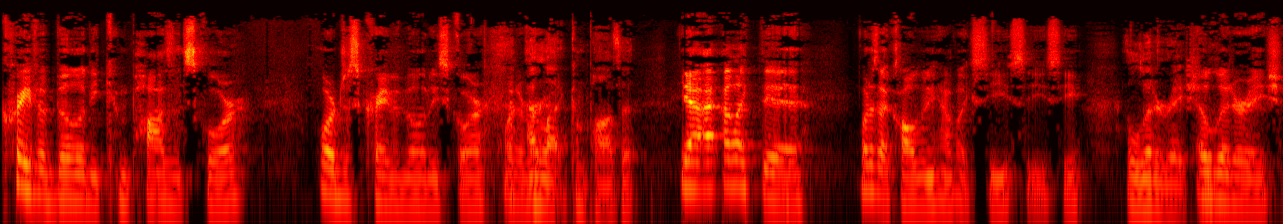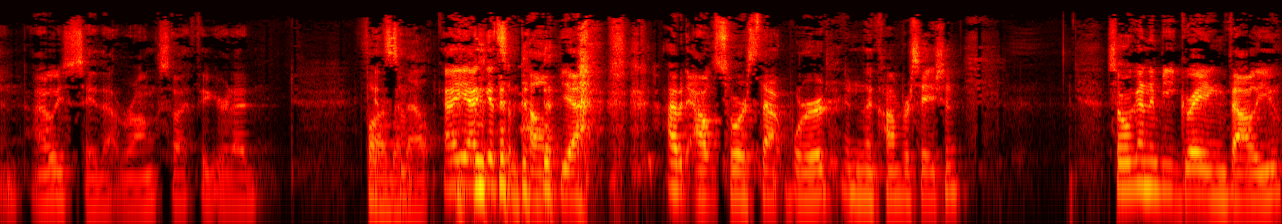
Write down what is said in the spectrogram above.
craveability composite score, or just craveability score, whatever. I like composite yeah, I, I like the. What is that called when you have like C C C alliteration. alliteration? I always say that wrong, so I figured I'd Farm some, it out. Yeah, I get some help. Yeah, I would outsource that word in the conversation. So we're going to be grading value.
